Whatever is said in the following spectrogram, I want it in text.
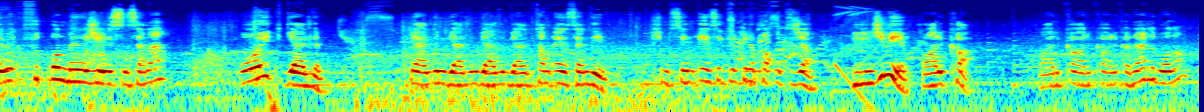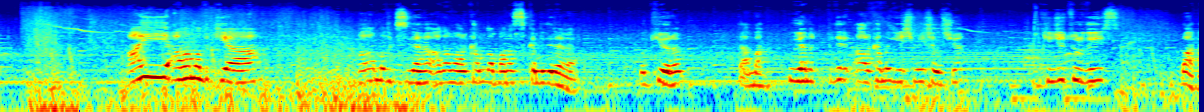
Demek futbol menajerisin sen ha? Oyt geldim. Geldim geldim geldim geldim tam ensendeyim. Şimdi senin ense köküne patlatacağım. Birinci miyim? Harika. Harika harika harika. Nerede bu adam? Ay alamadık ya. Alamadık silahı. Adam arkamda bana sıkabilir her an. Bakıyorum. Tamam bak uyanık giderek arkama geçmeye çalışıyor. İkinci turdayız. Bak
